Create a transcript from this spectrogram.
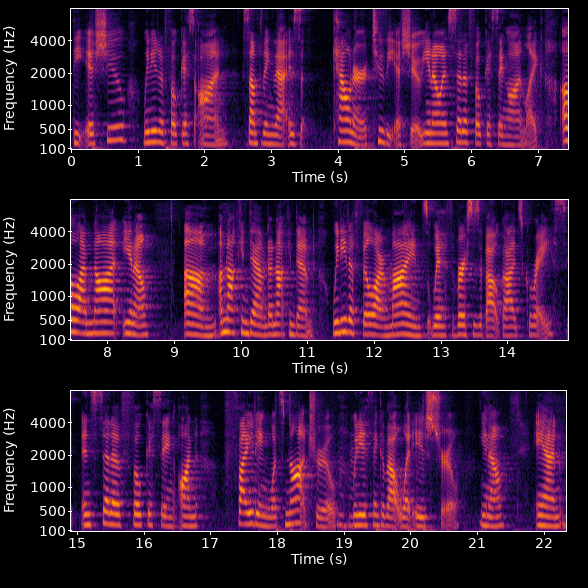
the issue, we need to focus on something that is counter to the issue, you know, instead of focusing on like, oh, I'm not, you know, um, I'm not condemned, I'm not condemned. We need to fill our minds with verses about God's grace instead of focusing on fighting what's not true. Mm-hmm. We need to think about what is true, you yeah. know? And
